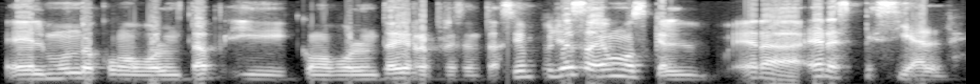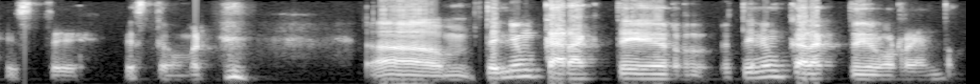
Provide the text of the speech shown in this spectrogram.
El mundo como voluntad y como voluntad y representación, pues ya sabemos que él era, era especial este, este hombre. tenía un carácter, tenía un carácter horrendo.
